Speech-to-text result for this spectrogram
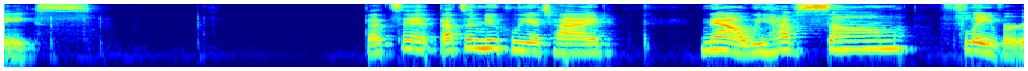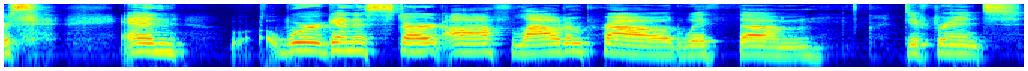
base. That's it. That's a nucleotide. Now we have some flavors and we're going to start off loud and proud with um, different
